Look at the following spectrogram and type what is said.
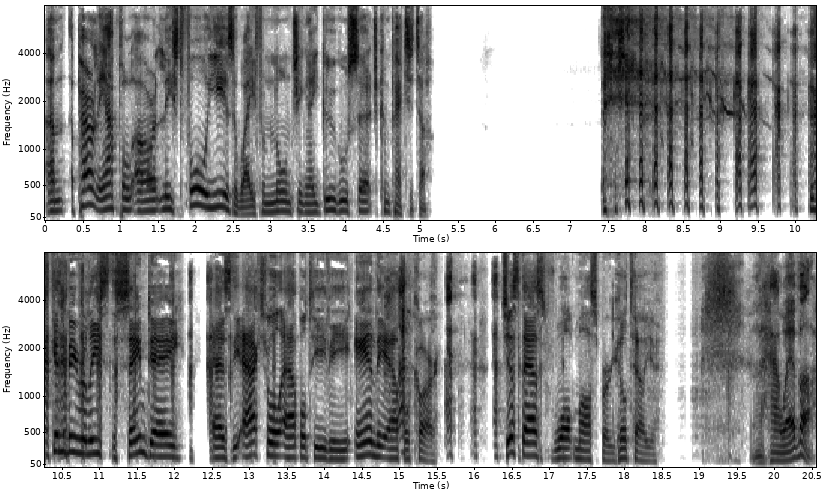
Um, apparently, Apple are at least four years away from launching a Google search competitor it's going to be released the same day as the actual Apple TV and the Apple car. Just ask Walt Mossberg; he'll tell you. Uh, however,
